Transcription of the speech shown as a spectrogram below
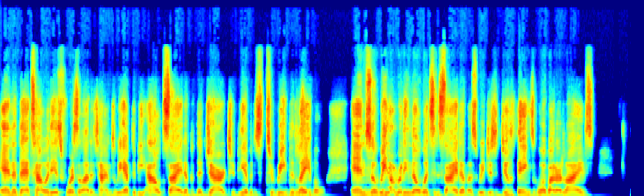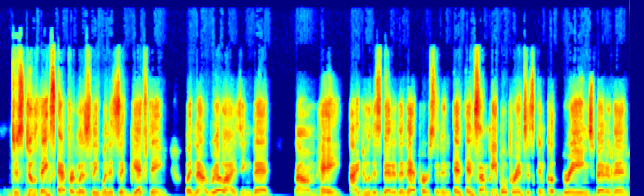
And that's how it is for us a lot of times. We have to be outside of the jar to be able to, to read the label. And mm-hmm. so we don't really know what's inside of us. We just do things, go about our lives, just do things effortlessly when it's a gifting, but not realizing that um, hey, I do this better than that person. And, and and some people, for instance, can cook greens better than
